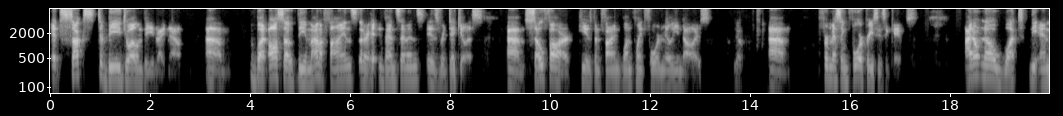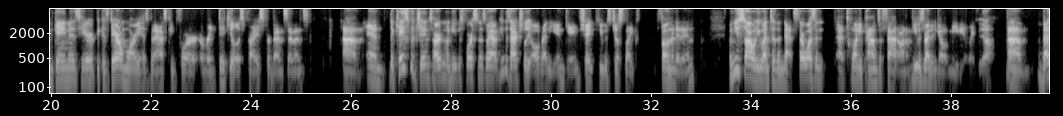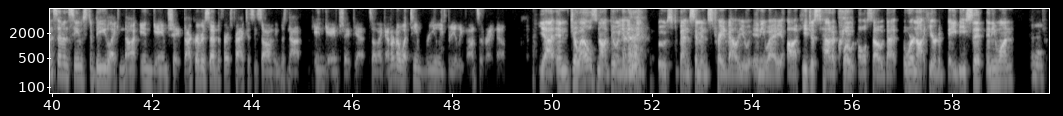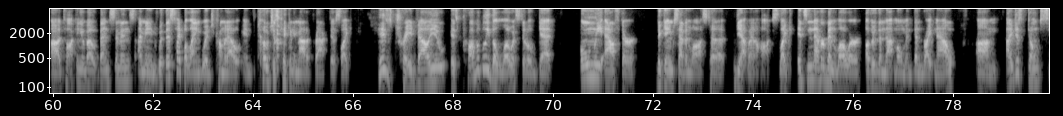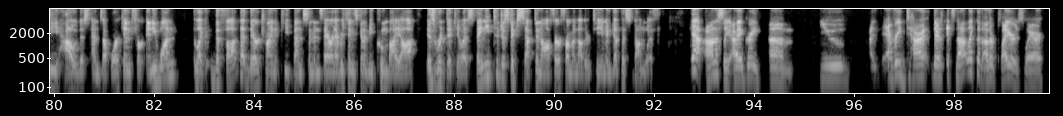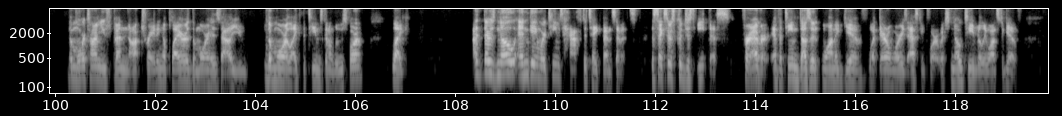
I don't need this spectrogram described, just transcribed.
It sucks to be Joel Embiid right now. Um, but also the amount of fines that are hitting Ben Simmons is ridiculous. Um, so far, he has been fined $1.4 million Yep. um, for missing four preseason games. I don't know what the end game is here because Daryl Morey has been asking for a ridiculous price for Ben Simmons. Um, and the case with James Harden when he was forcing his way out, he was actually already in game shape. He was just like phoning it in. When you saw when he went to the Nets, there wasn't uh, 20 pounds of fat on him. He was ready to go immediately. Yeah. Um, ben Simmons seems to be like not in game shape. Doc Rivers said the first practice he saw him, he was not in game shape yet. So like, I don't know what team really, really wants it right now. Yeah, and Joel's not doing anything to boost Ben Simmons' trade value anyway. Uh, he just had a quote also that we're not here to babysit anyone. Mhm. Uh, talking about Ben Simmons. I mean, with this type of language coming out and coaches kicking him out of practice, like his trade value is probably the lowest it'll get only after the game seven loss to the Atlanta Hawks. Like it's never been lower other than that moment than right now. Um, I just don't see how this ends up working for anyone. Like the thought that they're trying to keep Ben Simmons there and everything's going to be kumbaya is ridiculous. They need to just accept an offer from another team and get this done with. Yeah, honestly, I agree. Um, you every time there's it's not like with other players where the more time you spend not trading a player, the more his value, the more like the team's gonna lose for him. Like I, there's no end game where teams have to take Ben Simmons. The Sixers could just eat this forever if a team doesn't want to give what Daryl Morey's asking for, which no team really wants to give.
